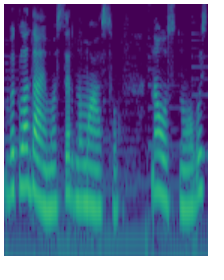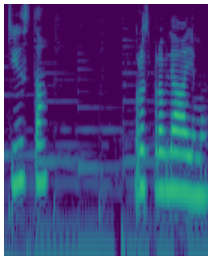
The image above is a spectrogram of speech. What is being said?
Викладаємо сирну масу на основу з тіста, розправляємо.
